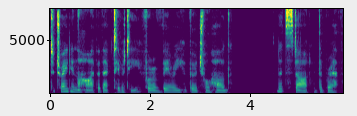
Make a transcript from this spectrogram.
To trade in the hype of activity for a very virtual hug Let's start with the breath.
